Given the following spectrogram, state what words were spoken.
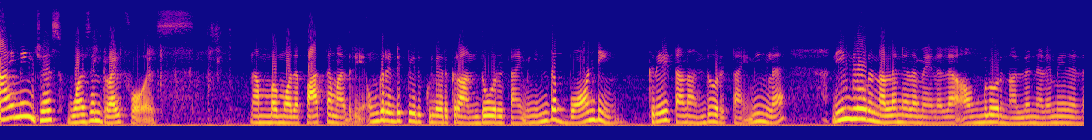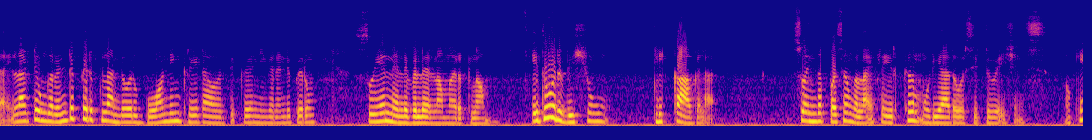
timing just wasn't right for us நம்ம மொத பார்த்த மாதிரி உங்கள் ரெண்டு பேருக்குள்ளே இருக்கிற அந்த ஒரு டைமிங் இந்த பாண்டிங் கிரியேட் ஆன அந்த ஒரு டைமிங்கில் நீங்களும் ஒரு நல்ல நிலைமையில இல்லை அவங்களும் ஒரு நல்ல நிலைமையில இல்லை. இல்லாட்டி உங்கள் ரெண்டு பேருக்குள்ளே அந்த ஒரு பாண்டிங் க்ரியேட் ஆகிறதுக்கு நீங்கள் ரெண்டு பேரும் சுய நிலவில் இல்லாமல் இருக்கலாம். ஏதோ ஒரு விஷயம் கிளிக் ஆகலை. ஸோ இந்த பர்சன் உங்கள் லைஃப்பில் இருக்க முடியாத ஒரு situations okay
